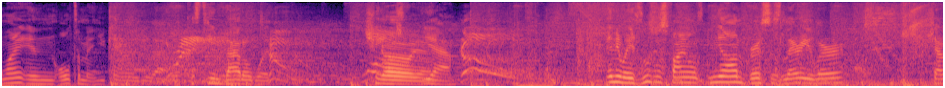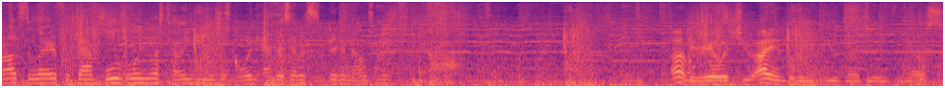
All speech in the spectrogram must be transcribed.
Frontline. In Ultimate, you can't really do that because Team Battle would change. Oh, yeah. Anyways, losers finals: Neon versus Larry Lurr. Shout outs to Larry for bamboozling us, telling he was just going to MSM's big announcement. I'll be real with you. I didn't believe he was gonna do anything else.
